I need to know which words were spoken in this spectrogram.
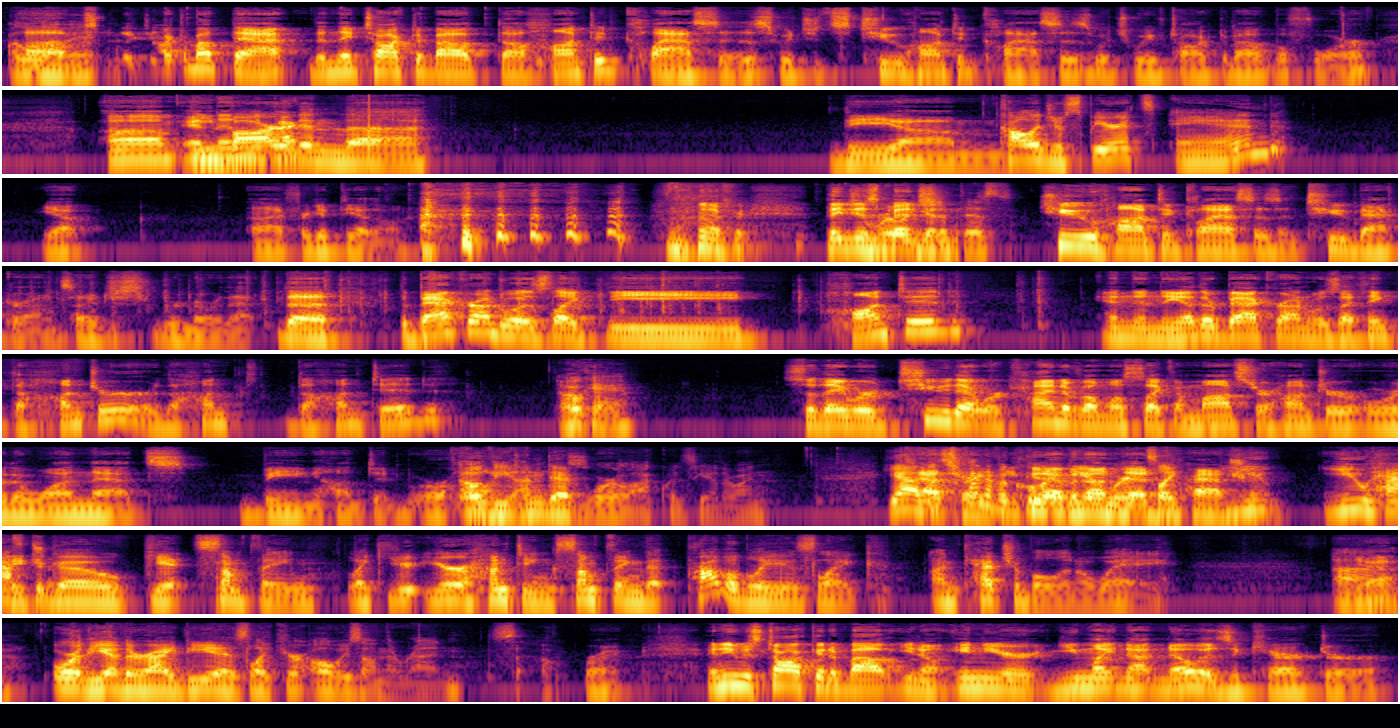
I love Um, it. so they talked about that. Then they talked about the haunted classes, which it's two haunted classes, which we've talked about before. Um, and the then bard the, back- and the the um, College of Spirits and yep, I forget the other one. they just I'm really mentioned this. two haunted classes and two backgrounds. I just remember that. the The background was like the haunted, and then the other background was I think the hunter or the hunt the hunted. Okay. So they were two that were kind of almost like a monster hunter or the one that's being hunted or Oh, the undead warlock was the other one. Yeah, that's, That's kind right. of a You cool idea where it's like patron. you you have to go get something like you're you're hunting something that probably is like uncatchable in a way. Um, Yeah. Or the other idea is like you're always on the run. So Right. And he was talking about, you know, in your you might not know as a character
